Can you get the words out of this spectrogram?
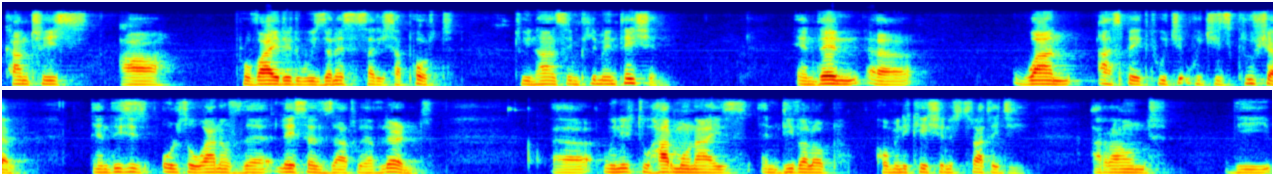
countries are provided with the necessary support to enhance implementation. And then uh, one aspect which, which is crucial, and this is also one of the lessons that we have learned, uh, we need to harmonize and develop communication strategy around the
